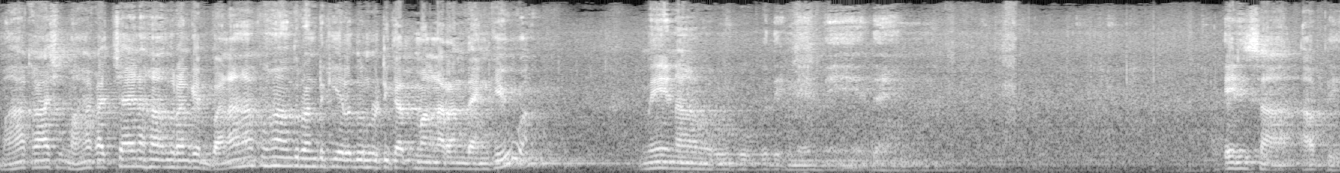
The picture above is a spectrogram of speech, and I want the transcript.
මහාකාශ මහකච්චායන හාමුදුරන්ගේ බණ අහපු හාමුදුරන්ට කියලා දුන්නු ටිකත් මං අරන් දැන් කිව්වා. මේ නාම රූප උපදින්නේ මේ දැන්. එනිසා අපි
